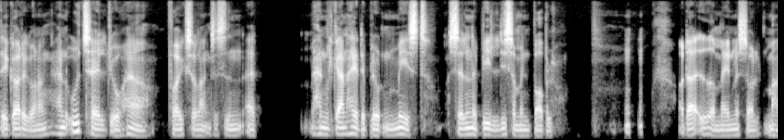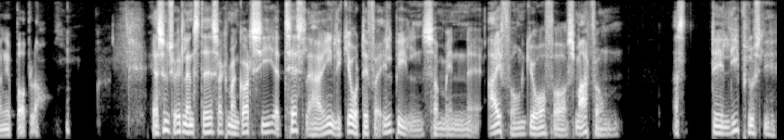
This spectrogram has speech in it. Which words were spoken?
det gør det godt nok. Han udtalte jo her for ikke så lang tid siden, at han ville gerne have, at det blev den mest sælgende bil, ligesom en boble. og der æder man med solgt mange bobler. Jeg synes jo et eller andet sted, så kan man godt sige, at Tesla har egentlig gjort det for elbilen, som en øh, iPhone gjorde for smartphonen. Altså, det er lige pludselig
